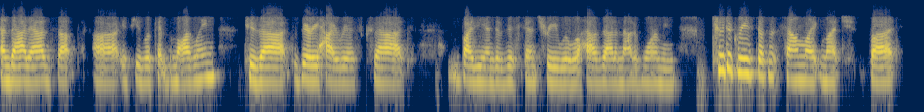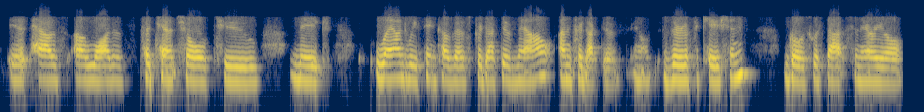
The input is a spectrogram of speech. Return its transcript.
And that adds up, uh, if you look at the modeling, to that very high risk that by the end of this century, we will have that amount of warming. Two degrees doesn't sound like much, but it has a lot of potential to make land we think of as productive now unproductive. You know, desertification goes with that scenario,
